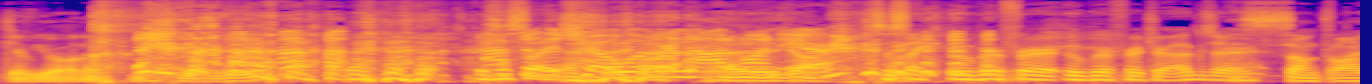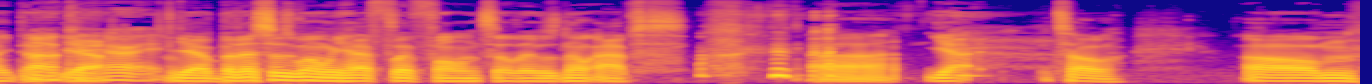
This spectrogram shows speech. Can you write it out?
give you all the information you need. After like the show when we're not on you go. air. is this like Uber for Uber for drugs or Something like that. Okay, yeah. all right. Yeah, but this is when we had flip phones, so there was no apps. uh, yeah. So, um,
